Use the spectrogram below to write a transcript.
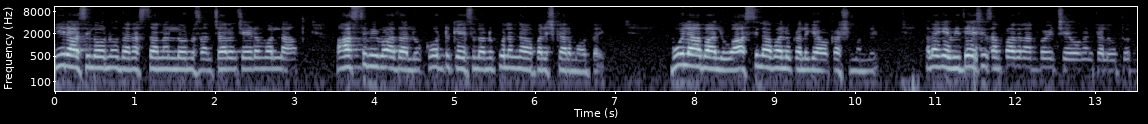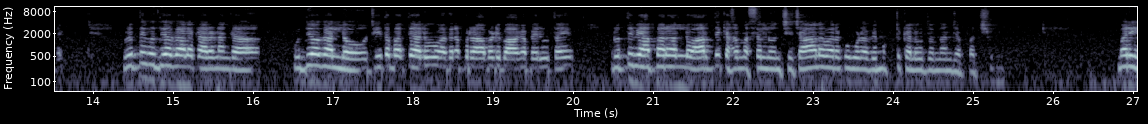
ఈ రాశిలోను ధనస్థానంలోను సంచారం చేయడం వల్ల ఆస్తి వివాదాలు కోర్టు కేసులు అనుకూలంగా పరిష్కారం అవుతాయి. భూలాభాలు ఆస్తి లాభాలు కలిగే అవకాశం ఉంది. అలాగే విదేశీ సంపాదన అనుభవించే యోగం కలుగుతుంది. వృత్తి ఉద్యోగాల కారణంగా ఉద్యోగాల్లో జీతభత్యాలు అదనపు రాబడి బాగా పెరుగుతాయి. వృత్తి వ్యాపారాల్లో ఆర్థిక సమస్యల నుంచి చాలా వరకు కూడా విముక్తి కలుగుతుందని చెప్పచ్చు. మరి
